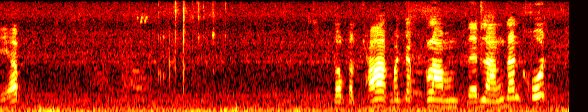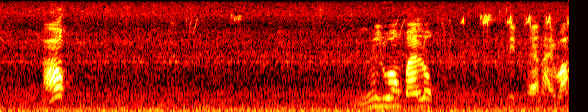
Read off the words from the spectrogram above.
นี่ครับต้องกระชากมันจะกลำแต่หลังด้านคด เอาหรือให้ล่วงไปลูกติดแผลไหนวะ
